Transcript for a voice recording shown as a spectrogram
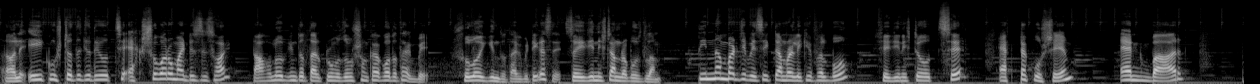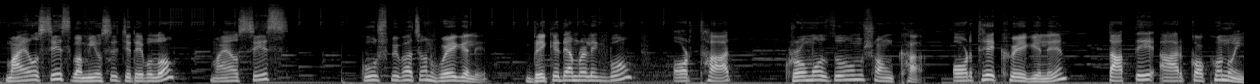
তাহলে এই কোষটাতে যদি হচ্ছে একশো বারো মাইটোসিস হয়, তাহলেও কিন্তু তার ক্রোমোজোম সংখ্যা কত থাকবে? ষোলোই কিন্তু থাকবে, ঠিক আছে? সো এই জিনিসটা আমরা বুঝলাম। তিন নাম্বার যে বেসিকটা আমরা লিখে ফেলব, সেই জিনিসটা হচ্ছে একটা কোষে একবার মায়োসিস বা মিওসিস যেটাই বলো, মায়োসিস কোষ বিভাজন হয়ে গেলে, ব্রেকেটে আমরা লিখব, অর্থাৎ ক্রোমোজোম সংখ্যা। অর্ধেক হয়ে গেলে তাতে আর কখনোই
